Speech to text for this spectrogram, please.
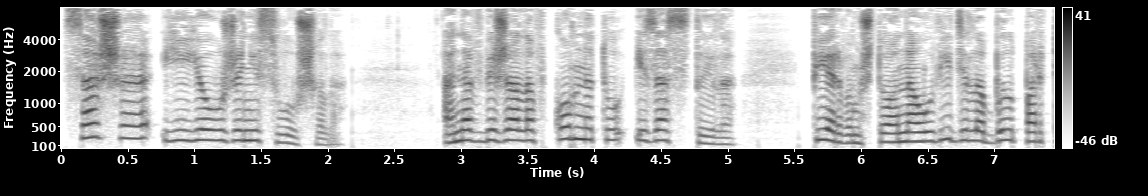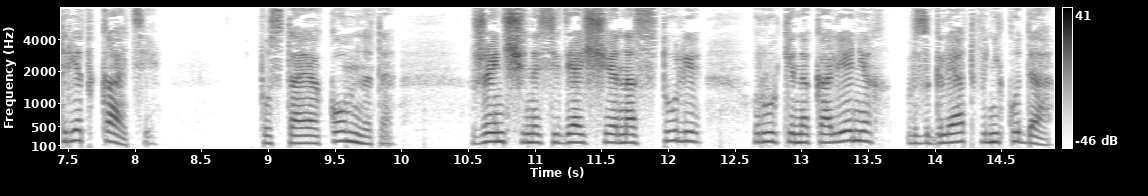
Саша ее уже не слушала. Она вбежала в комнату и застыла. Первым, что она увидела, был портрет Кати. Пустая комната, женщина, сидящая на стуле, руки на коленях, взгляд в никуда.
